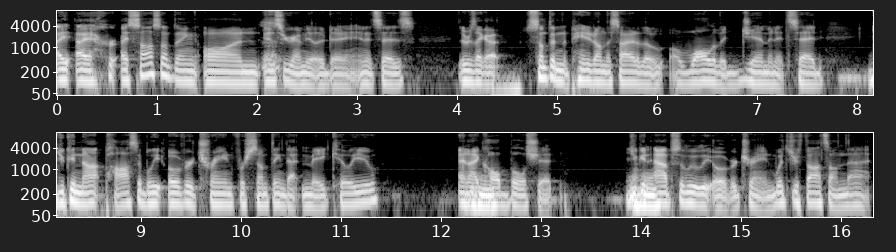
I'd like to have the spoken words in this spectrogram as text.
I I heard, I saw something on Instagram the other day and it says there was like a something painted on the side of the a wall of a gym and it said you cannot possibly overtrain for something that may kill you, and mm-hmm. I call bullshit. You mm-hmm. can absolutely overtrain. What's your thoughts on that?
